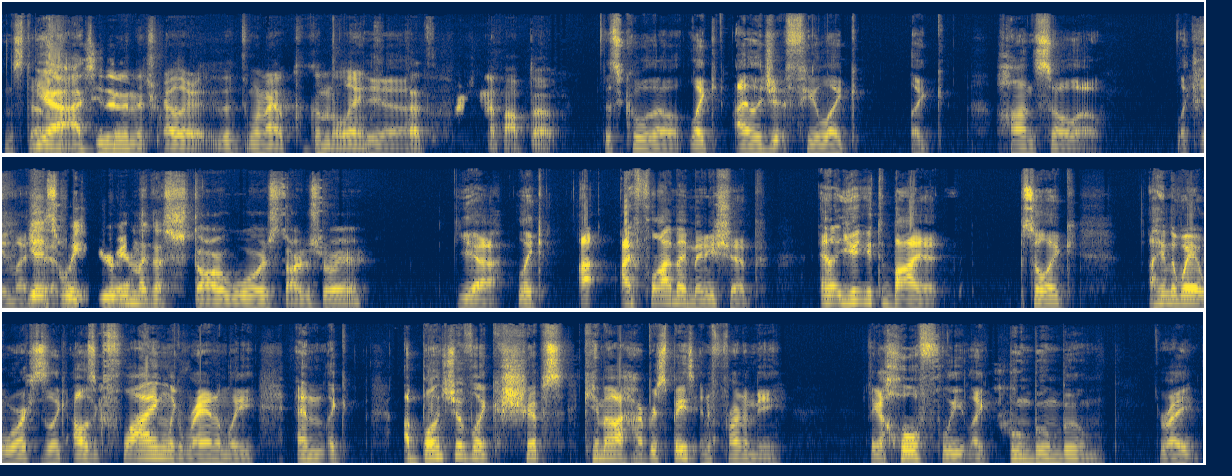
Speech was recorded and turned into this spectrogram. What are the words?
and stuff. Yeah, I see that in the trailer. When I click on the link, Yeah. that's the first thing that popped up. that's cool though. Like I legit feel like like Han Solo, like in my Yes, ship. wait, you're in like a Star Wars Star Destroyer? Yeah, like I, I fly my mini ship, and you, you get to buy it. So like, I think the way it works is like I was like flying like randomly, and like a bunch of like ships came out of hyperspace in front of me, like a whole fleet, like boom, boom, boom, right?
